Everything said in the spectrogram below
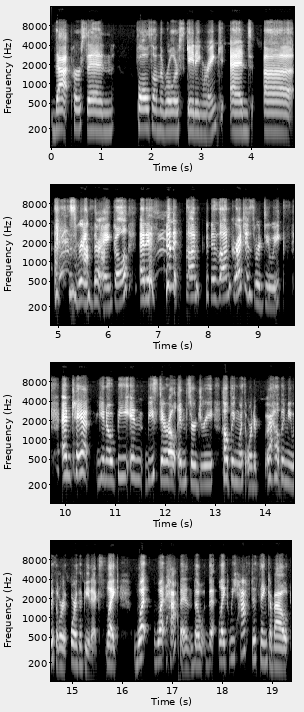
that person falls on the roller skating rink and uh sprains their ankle and is, and is on is on crutches for two weeks and can't you know be in be sterile in surgery helping with ortho helping me with or- orthopedics. Like what what happened? The, the like we have to think about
